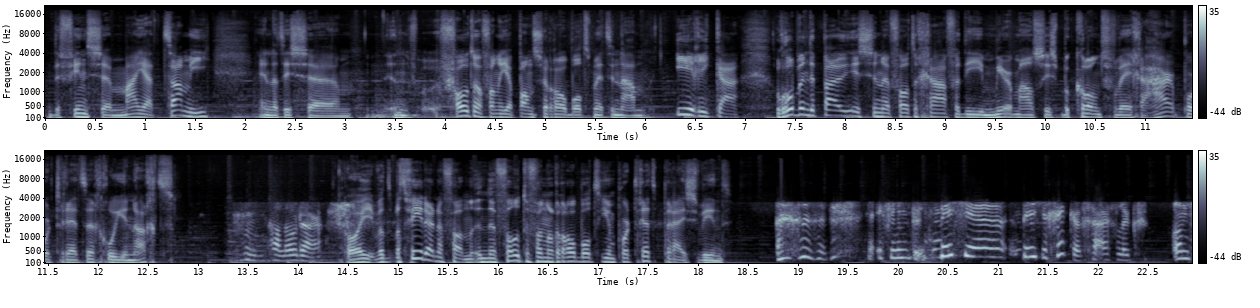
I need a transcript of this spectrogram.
de Finse Maya Tami. En dat is een foto van een Japanse robot met de naam Erika. Robin de Puy is een fotografe die meermaals is bekroond vanwege haar portretten. Goeienacht. Hallo daar. Hoi, wat, wat vind je daar nou van? Een foto van een robot die een portretprijs wint? ja, ik vind het een beetje, een beetje gekkig eigenlijk. Want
